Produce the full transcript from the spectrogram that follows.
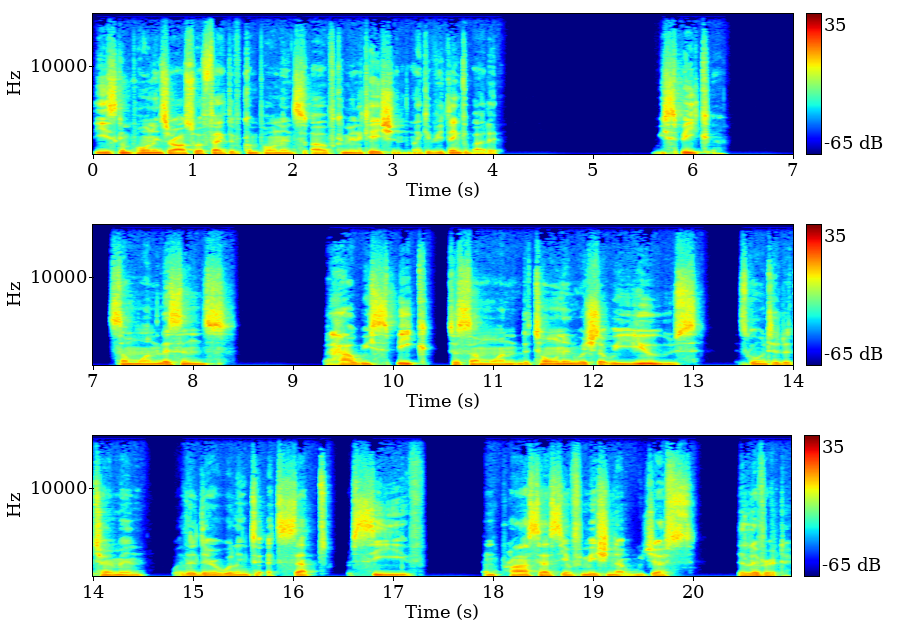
These components are also effective components of communication. Like if you think about it, we speak, someone listens, but how we speak to someone, the tone in which that we use is going to determine whether they're willing to accept, receive, and process the information that we just delivered.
